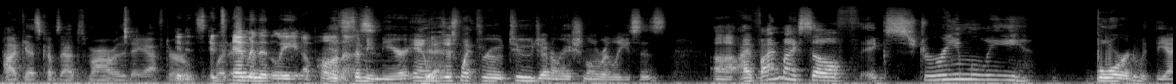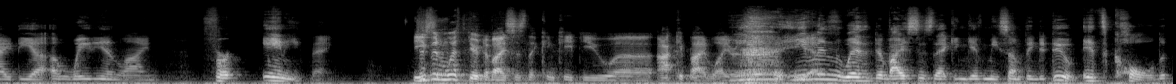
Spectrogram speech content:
podcast comes out tomorrow or the day after, it's it's whatever eminently upon it's us. semi-near, and Yeah. we just went through two generational releases. Uh, I find myself extremely bored with the idea of waiting in line for anything. Even with your devices that can keep you uh, occupied while you're there. even Yes. with devices that can give me something to do. It's cold.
